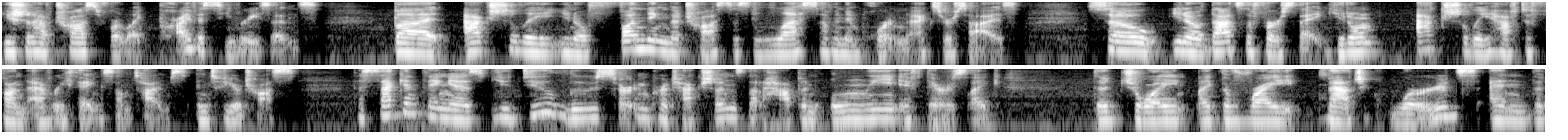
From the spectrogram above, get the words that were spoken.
you should have trust for like privacy reasons, but actually, you know, funding the trust is less of an important exercise. So, you know, that's the first thing. You don't actually have to fund everything sometimes into your trust. The second thing is you do lose certain protections that happen only if there's like the joint, like the right magic words, and the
